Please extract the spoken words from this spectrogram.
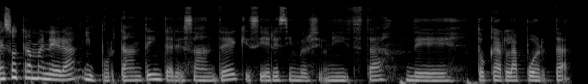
Es otra manera importante, interesante, que si eres inversionista, de tocar la puerta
